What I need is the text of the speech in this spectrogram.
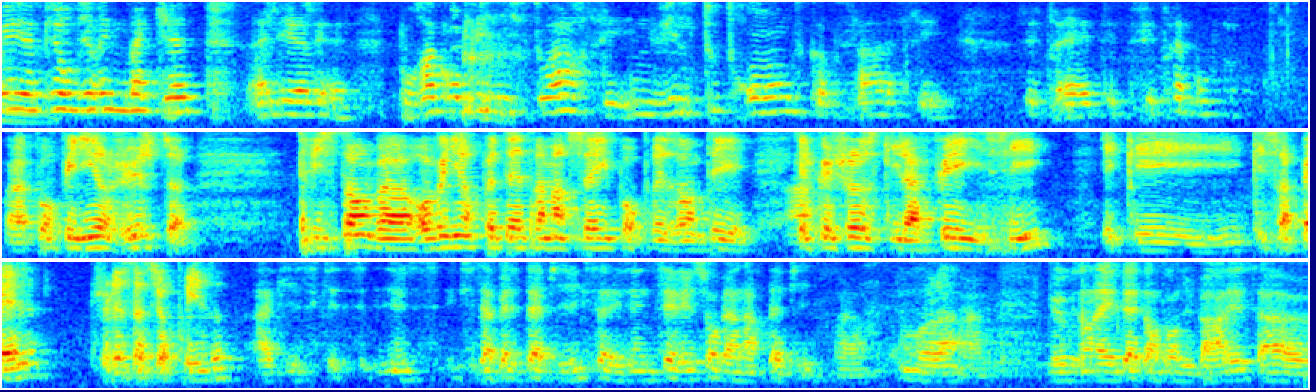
Oui, et puis on dirait une maquette. Elle est, pour raconter une histoire, c'est une ville toute ronde comme ça, c'est très, très beau. Voilà, pour finir, juste, Tristan va revenir peut-être à Marseille pour présenter ah. quelque chose qu'il a fait ici et qui, qui s'appelle, je laisse la surprise. Ah, qui, qui, s'appelle Tapie, c'est une série sur Bernard Tapie. voilà. voilà mais vous en avez peut-être entendu parler, ça, euh,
